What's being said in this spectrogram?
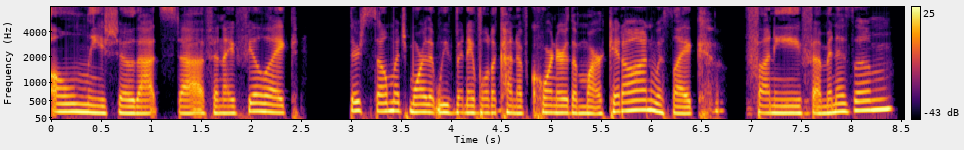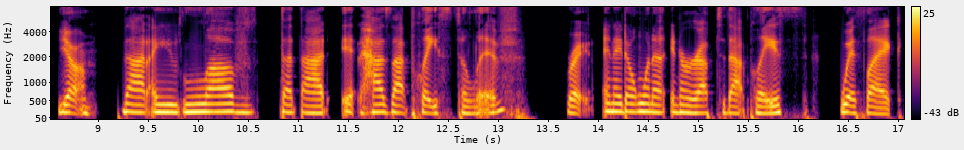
only show that stuff. And I feel like there's so much more that we've been able to kind of corner the market on with like funny feminism. Yeah. That I love that that it has that place to live. Right. And I don't want to interrupt that place with like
